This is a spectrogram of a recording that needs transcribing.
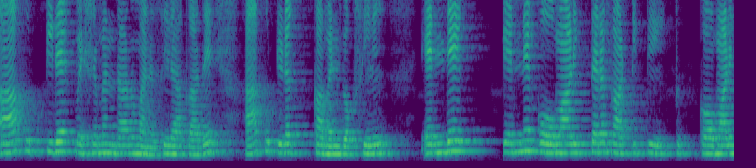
ആ കുട്ടിയുടെ വിഷമം എന്താണെന്ന് മനസ്സിലാക്കാതെ ആ കുട്ടിയുടെ കമന്റ് ബോക്സിൽ എന്റെ എന്നെ കോമാളിത്തരം കാട്ടി കോമാളി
